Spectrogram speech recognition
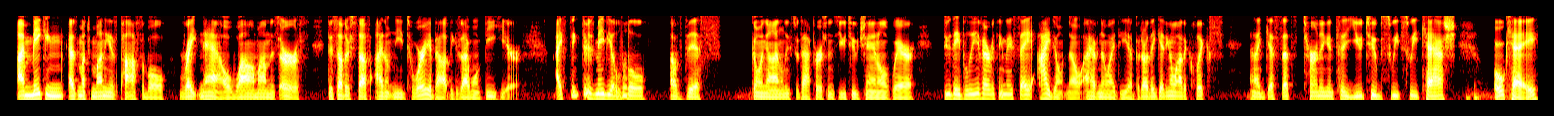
I'm making as much money as possible right now while I'm on this earth. This other stuff I don't need to worry about because I won't be here. I think there's maybe a little of this going on, at least with that person's YouTube channel, where do they believe everything they say? I don't know. I have no idea. But are they getting a lot of clicks? And I guess that's turning into YouTube sweet, sweet cash. Okay.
